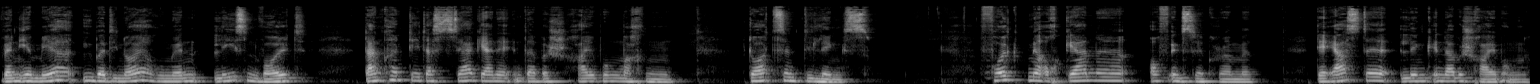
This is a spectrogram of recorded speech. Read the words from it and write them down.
Wenn ihr mehr über die Neuerungen lesen wollt, dann könnt ihr das sehr gerne in der Beschreibung machen. Dort sind die Links. Folgt mir auch gerne auf Instagram. Der erste Link in der Beschreibung.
